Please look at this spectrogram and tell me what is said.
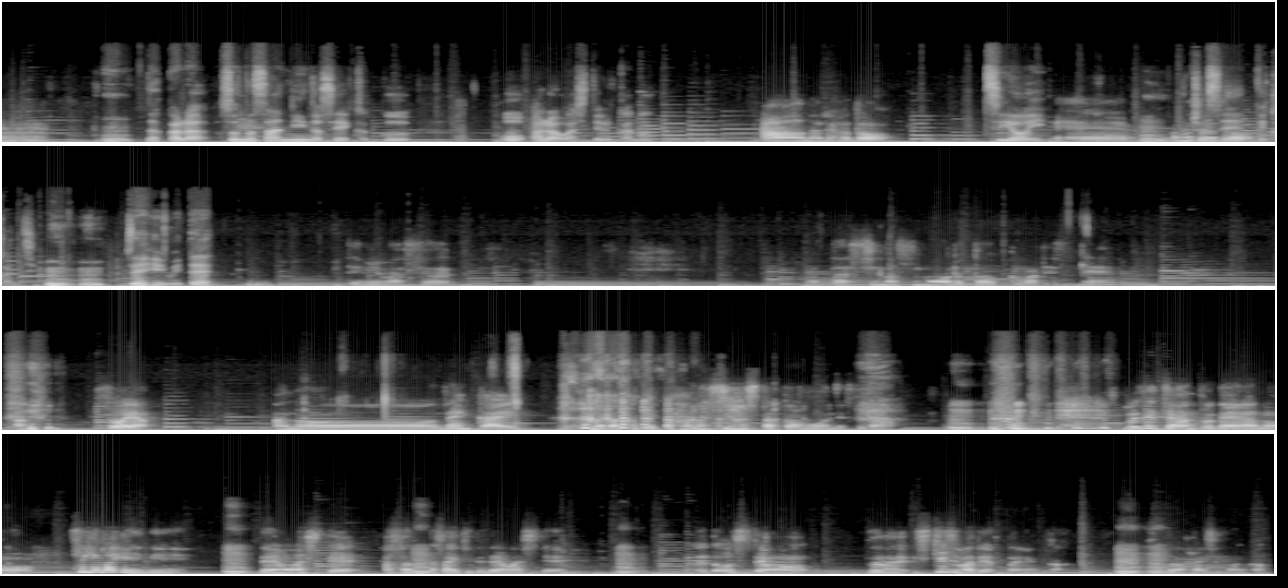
うんうんうんうん、だからその3人の性格を表してるかなああなるほど。強い、へえうん、女性って感じ。うんうん。ぜひ見て。見てみます。私のスモールトークはですね。あ そうや。あのー前回歯がかけた話をしたと思うんですが。うん。無事ちゃんとねあの次の日にうん。電話して朝,、うん。朝一で電話して。うん。でどうしてもその7時までやったんやんか。うんそこの歯医者さんが。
